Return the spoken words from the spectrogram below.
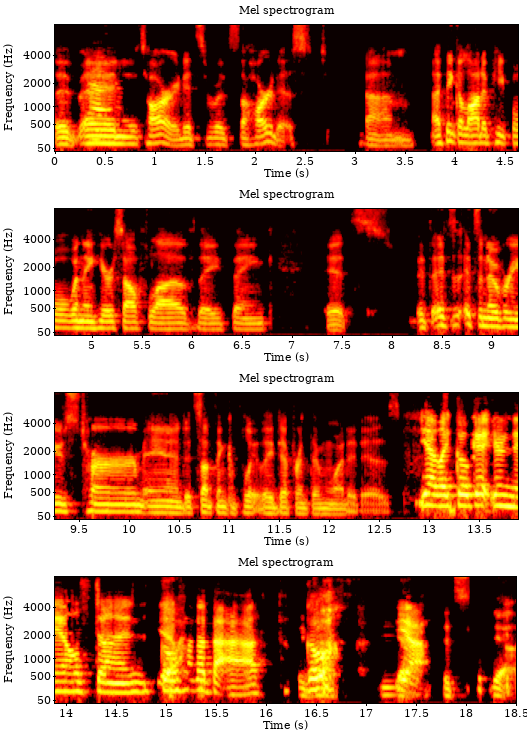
Uh, it, yeah. and it's hard. It's it's the hardest. Um, I think a lot of people when they hear self-love, they think it's it, it's it's an overused term and it's something completely different than what it is. Yeah, like go get your nails done, yeah. go have a bath, exactly. go. Yeah. yeah. It's yeah.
